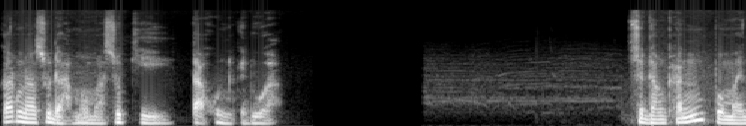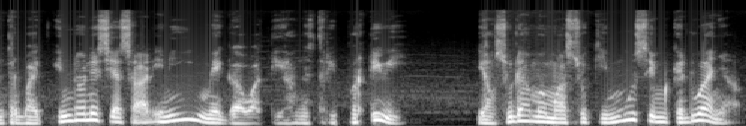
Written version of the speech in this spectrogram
karena sudah memasuki tahun kedua. Sedangkan pemain terbaik Indonesia saat ini Megawati Hangestri Pertiwi yang sudah memasuki musim keduanya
